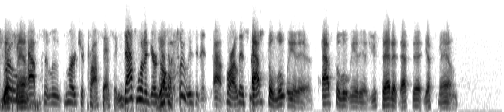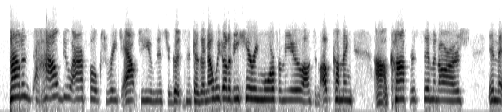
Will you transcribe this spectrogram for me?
through yes, absolute merchant processing. That's one of your yes. goals too, isn't it, uh, for our listeners? Absolutely, it is. Absolutely, it is. You said it. That's it. Yes, ma'am. How does how do our folks reach out to you, Mr. Goodson? Because I know we're going to be hearing more from you on some upcoming uh, conference seminars in the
